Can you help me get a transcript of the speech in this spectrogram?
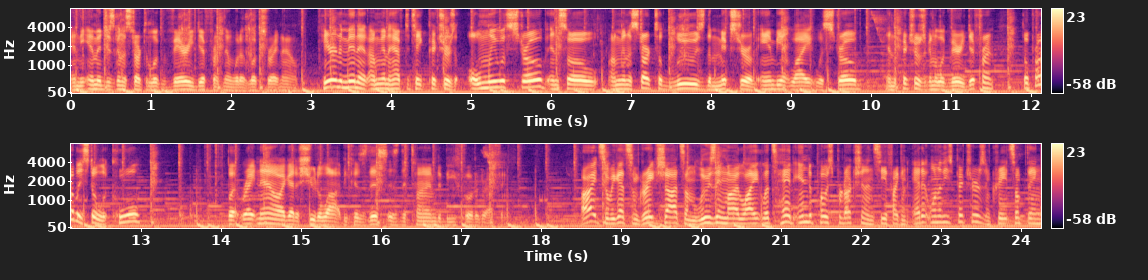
and the image is gonna start to look very different than what it looks right now. Here in a minute, I'm gonna have to take pictures only with strobe, and so I'm gonna start to lose the mixture of ambient light with strobe, and the pictures are gonna look very different. They'll probably still look cool, but right now I gotta shoot a lot because this is the time to be photographing. All right, so we got some great shots. I'm losing my light. Let's head into post-production and see if I can edit one of these pictures and create something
